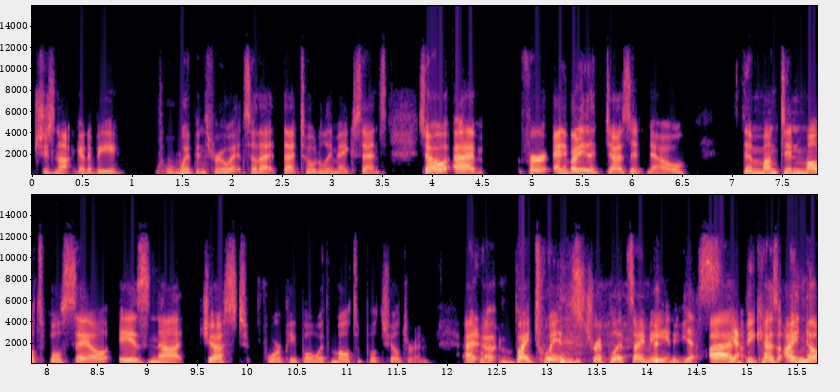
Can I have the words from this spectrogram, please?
she's not gonna be whipping through it. So that that totally makes sense. So um for anybody that doesn't know, the Moncton multiple sale is not just for people with multiple children. Uh, uh, by twins, triplets, I mean. yes Uh, yeah. Because I know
